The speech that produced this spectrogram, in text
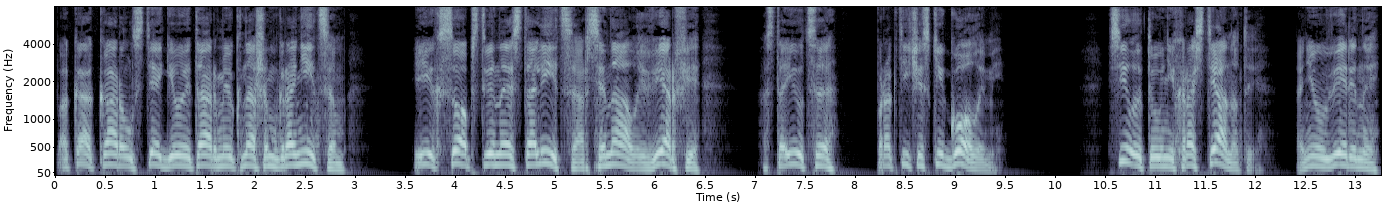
пока Карл стягивает армию к нашим границам, их собственная столица, арсеналы, верфи остаются практически голыми. Силы-то у них растянуты, они уверены,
